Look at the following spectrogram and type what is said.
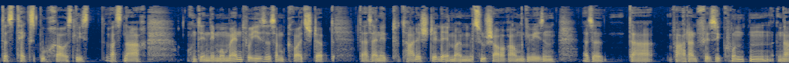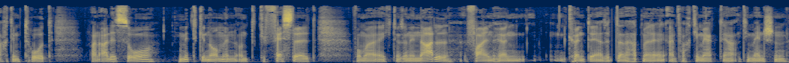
das Textbuch raus, liest was nach. Und in dem Moment, wo Jesus am Kreuz stirbt, da ist eine totale Stille immer im Zuschauerraum gewesen. Also da war dann für Sekunden nach dem Tod waren alles so mitgenommen und gefesselt, wo man echt so eine Nadel fallen hören könnte. Also da hat man einfach gemerkt, ja, die Menschen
